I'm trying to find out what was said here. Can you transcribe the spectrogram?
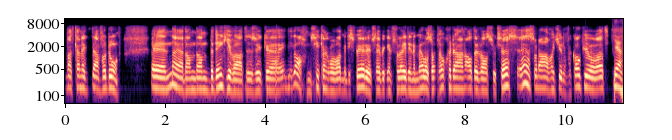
wat kan ik daarvoor doen? En nou ja, dan, dan bedenk je wat. Dus ik, uh, ik denk, oh, misschien kan ik wel wat met die spareribs. Heb ik in het verleden in de Mellos ook gedaan. Altijd wel een succes. Zo'n avondje, dan verkoop je wel wat. Ja.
